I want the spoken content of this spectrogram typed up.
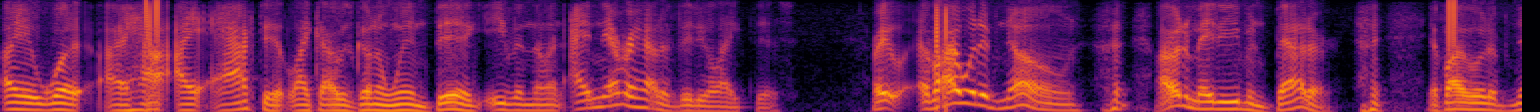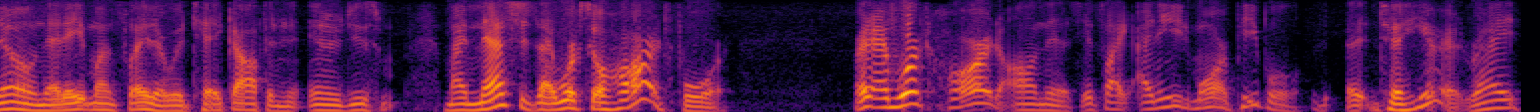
I what I ha- I acted like I was going to win big, even though I never had a video like this. Right? If I would have known, I would have made it even better. if I would have known that eight months later I would take off and introduce my message that I worked so hard for. Right? I worked hard on this. It's like I need more people uh, to hear it. Right?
